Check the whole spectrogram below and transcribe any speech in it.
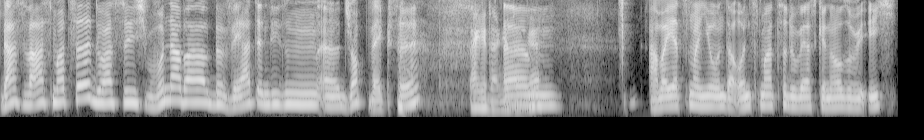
Das war's, Matze. Du hast dich wunderbar bewährt in diesem äh, Jobwechsel. Danke, danke, danke. Ähm, aber jetzt mal hier unter uns, Matze, du wärst genauso wie ich,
